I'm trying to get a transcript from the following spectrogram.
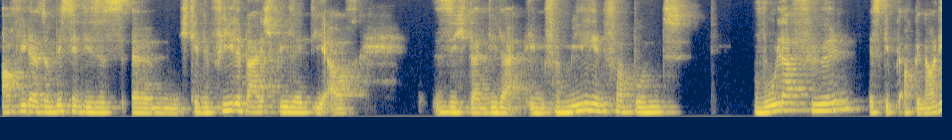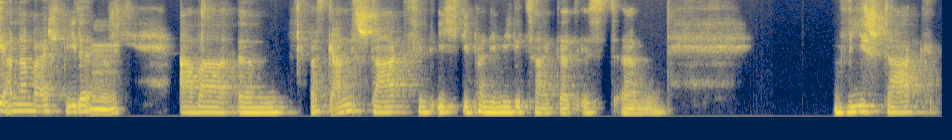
auch wieder so ein bisschen dieses, ähm, ich kenne viele Beispiele, die auch sich dann wieder im Familienverbund wohler fühlen. Es gibt auch genau die anderen Beispiele. Aber ähm, was ganz stark, finde ich, die Pandemie gezeigt hat, ist, ähm, wie stark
